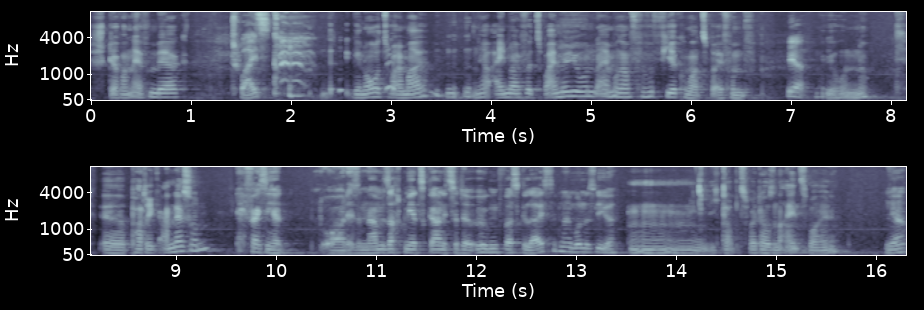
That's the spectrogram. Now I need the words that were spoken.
Stefan Effenberg, Twice. genau zweimal. ja, einmal für 2 Millionen, einmal für 4,25 ja. Millionen. Ne? Äh, Patrick Andersson, Ich weiß nicht, hat, oh, der Name sagt mir jetzt gar nichts. Hat er irgendwas geleistet in der Bundesliga? mh, ich glaube 2001 mal, ne? Ja.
